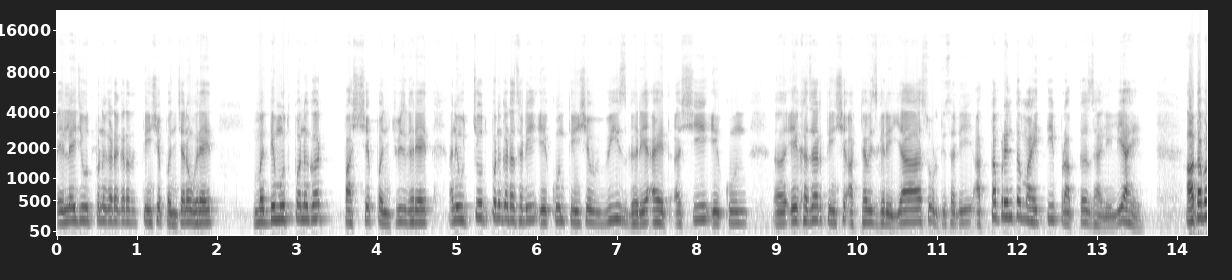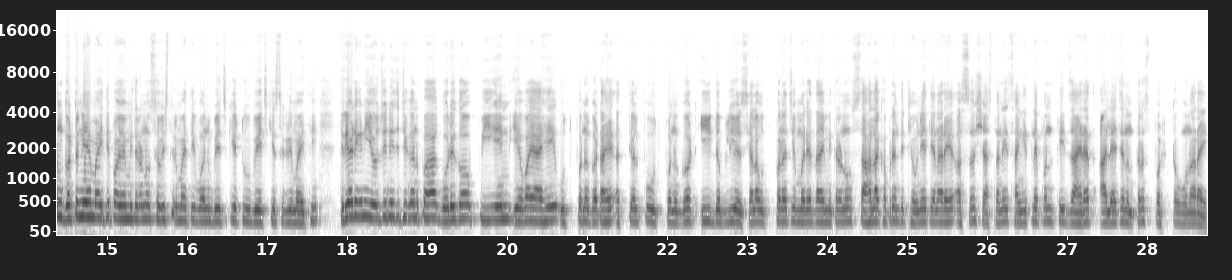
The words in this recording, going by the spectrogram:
एल आय जी उत्पन्न गटाकरता तीनशे पंच्याण्णव घरे आहेत. मध्यम उत्पन्न गट पाचशे पंचवीस घरे आहेत. आणि उच्च उत्पन्न गटासाठी एकूण तीनशे वीस घरे आहेत अशी एकूण एक हजार तीनशे अठ्ठावीस घरे. या सोडतीसाठी आत्तापर्यंत माहिती प्राप्त झालेली आहे. आता आपण गटनिहाय माहिती पाहूया. मित्रांनो सविस्तर माहिती one B H K two B H K सगळी माहिती. तर या ठिकाणी योजनेचे ठिकाण पहा. Goregaon P M A Y आहे उत्पन्न गट आहे अत्यल्प उत्पन्न गट ई डब्ल्यू एस याला उत्पन्नाची मर्यादा आहे मित्रांनो. सहा लाखापर्यंत ठेवण्यात येणार आहे असं शासनाने सांगितलं पण ती जाहिरात आल्याच्यानंतर स्पष्ट होणार आहे.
